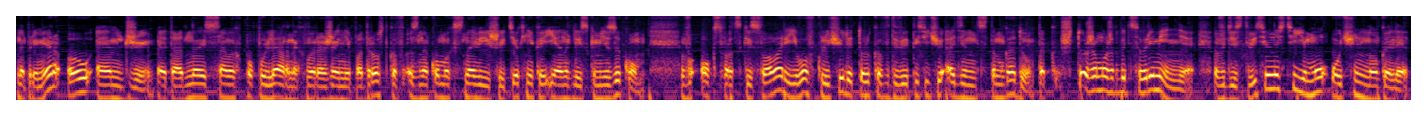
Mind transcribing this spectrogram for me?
Например, OMG. Это одно из самых популярных выражений подростков, знакомых с новейшей техникой и английским языком. В Оксфордский словарь его включили только в 2011 году. Так что же может быть современнее? В действительности ему очень много лет.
